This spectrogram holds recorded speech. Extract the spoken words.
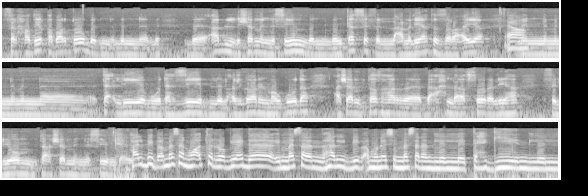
في الحديقة برضو بن بن قبل شم النسيم بن بنكثف العمليات الزراعية آه. من من من آه، تأليم وتهذيب للأشجار الموجودة عشان بتظهر بأحلى صورة ليها في اليوم بتاع شم النسيم ده. هل بيبقى مثلا وقت الربيع ده مثلا هل بيبقى مناسب مثلا للتهجين لل...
